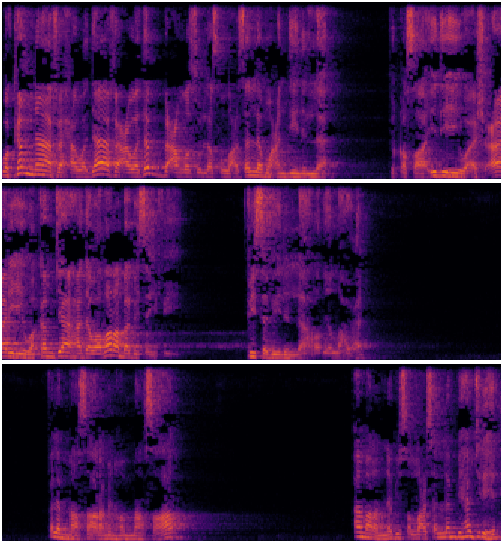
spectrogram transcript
وكم نافح ودافع وذب عن رسول الله صلى الله عليه وسلم وعن دين الله؟ في قصائده وأشعاره وكم جاهد وضرب بسيفه في سبيل الله رضي الله عنه. فلما صار منهم ما صار أمر النبي صلى الله عليه وسلم بهجرهم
